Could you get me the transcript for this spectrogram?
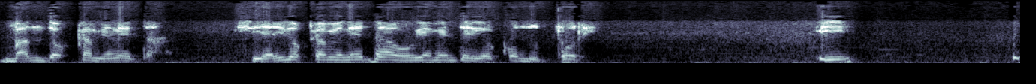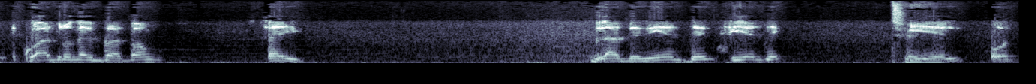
van dos camionetas. Si hay dos camionetas, obviamente hay dos conductores. Y cuatro en el platón, seis la teniente 7 y el 8.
